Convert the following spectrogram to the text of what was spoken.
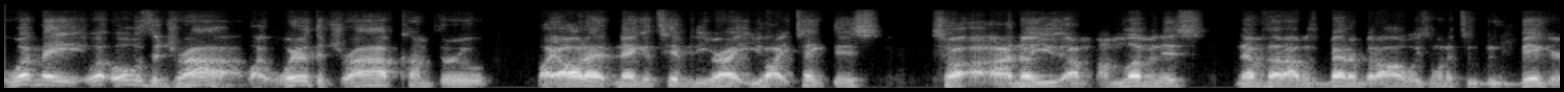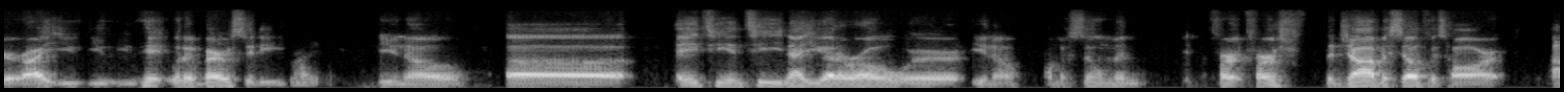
what made what what was the drive? Like, where did the drive come through? Like all that negativity, right? You like take this. So I, I know you. I'm, I'm loving this. Never thought I was better, but I always wanted to do bigger, right? You you you hit with adversity, Right. you know. Uh, AT and T. Now you got a role where you know. I'm assuming first, first the job itself is hard. I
